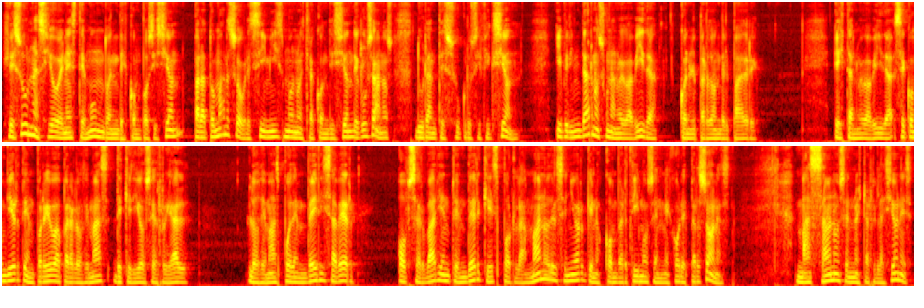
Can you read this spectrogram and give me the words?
Jesús nació en este mundo en descomposición para tomar sobre sí mismo nuestra condición de gusanos durante su crucifixión y brindarnos una nueva vida con el perdón del Padre. Esta nueva vida se convierte en prueba para los demás de que Dios es real los demás pueden ver y saber, observar y entender que es por la mano del Señor que nos convertimos en mejores personas, más sanos en nuestras relaciones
